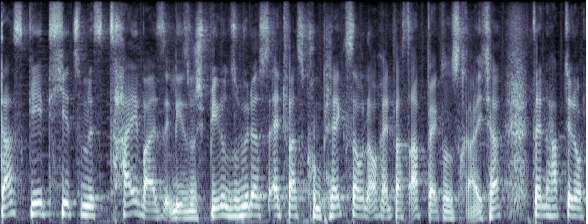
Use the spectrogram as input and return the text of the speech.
Das geht hier zumindest teilweise in diesem Spiel und so wird das etwas komplexer und auch etwas abwechslungsreicher. Dann habt ihr noch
